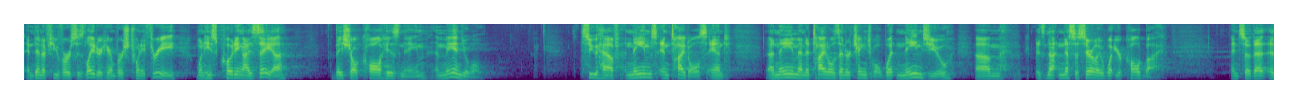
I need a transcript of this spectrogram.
And then a few verses later, here in verse 23, when he's quoting Isaiah, they shall call his name Emmanuel. So you have names and titles, and a name and a title is interchangeable. What names you um, is not necessarily what you're called by. And so that, uh,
